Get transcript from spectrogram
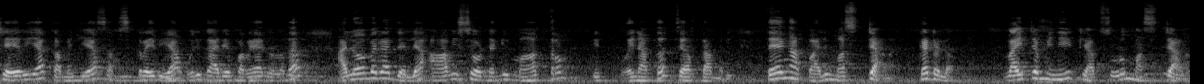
ഷെയർ ചെയ്യുക കമന്റ് ചെയ്യുക സബ്സ്ക്രൈബ് ചെയ്യുക. ഒരു കാര്യം പറയാനുള്ളത് അലോവേര ജെല്ല് ആവശ്യമുണ്ടെങ്കിൽ മാത്രം അതിനകത്ത് ചേർത്താൽ മതി. തേങ്ങാപ്പാൽ മസ്റ്റാണ് കേട്ടല്ലോ? വൈറ്റമിൻ ഇ ക്യാപ്സൂളും മസ്റ്റാണ്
